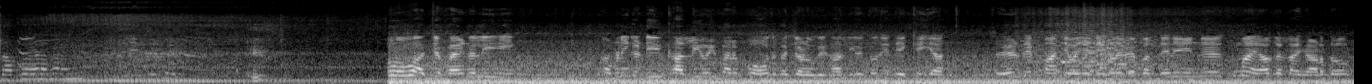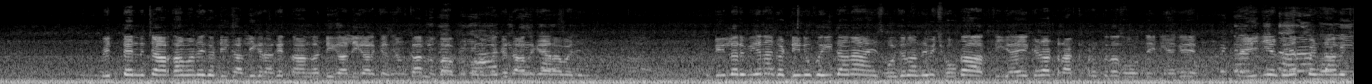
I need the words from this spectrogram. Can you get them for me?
ਦਾ ਪੋਣਾ ਉਹ ਅੱਜ ਫਾਈਨਲੀ ਆਪਣੀ ਗੱਡੀ ਖਾਲੀ ਹੋਈ ਪਰ ਬਹੁਤ ਖੱਜਲ ਹੋ ਗਏ ਖਾਲੀ ਹੋਈ ਤੁਸੀਂ ਦੇਖਿਆ ਹੀ ਆ ਸਵੇਰ ਦੇ 5 ਵਜੇ ਨਿਕਲੇ ਵੇ ਬੰਦੇ ਨੇ ਇਹਨੇ ਘੁਮਾਇਆ ਗੱਲਾਂ ਛੱਡ ਦੋ। ਵੀ ਤਿੰਨ ਚਾਰ ਥਾਵਾਂ ਤੇ ਗੱਡੀ ਖਾਲੀ ਕਰਾ ਕੇ ਤਾਂ ਗੱਡੀ ਖਾਲੀ ਕਰਕੇ ਅਸੀਂ ਹੁਣ ਘਰ ਨੂੰ ਵਾਪਸ ਮੁੜਨ ਲੱਗੇ 10 11 ਵਜੇ। ਡੀਲਰ ਵੀ ਹੈ ਨਾ ਗੱਡੀ ਨੂੰ ਕਈ ਤਾਂ ਨਾ ਇਹ ਸੋਚ ਲੈਂਦੇ ਵੀ ਛੋਟਾ ਹਾਥੀ ਆ ਇਹ ਕਿਹੜਾ ਟਰੱਕ ਟਰੁੱਕ ਦਾ ਸੋਚਦੇ ਨਹੀਂ ਹੈਗੇ। ਕਈ ਜੀਆਂ ਕਿਹੜੇ ਪਿੰਡਾਂ ਵਿੱਚ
